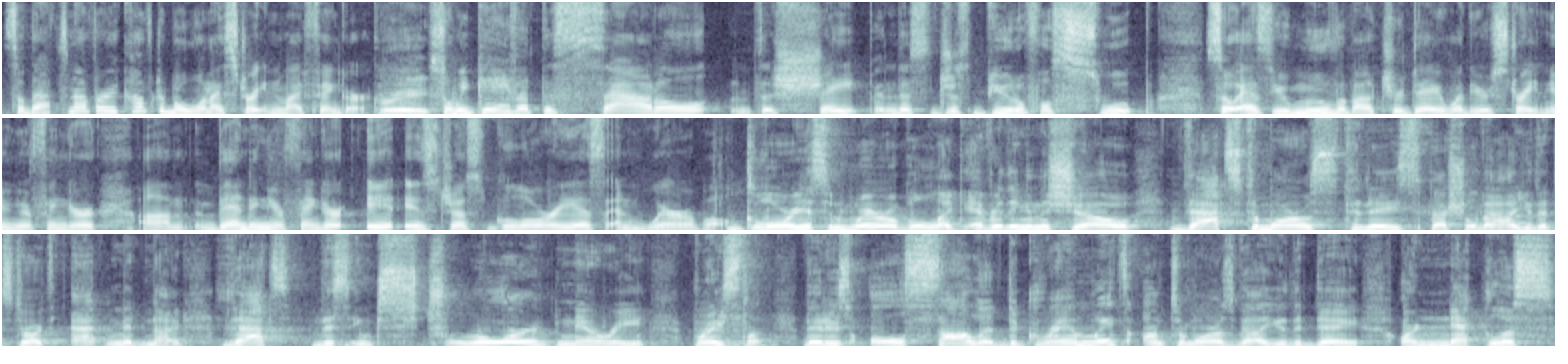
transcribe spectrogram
so that's not very comfortable when I straighten my finger. Great. So we gave it the saddle, the shape, and this just beautiful swoop. So as you move about your day, whether you're straightening your finger, um, bending your finger, it is just glorious and wearable. glorious and wearable like everything in the show. That's tomorrow's today's special value that starts at midnight. That's this extraordinary bracelet that is all solid. The gram weights on tomorrow's value of the day are necklace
